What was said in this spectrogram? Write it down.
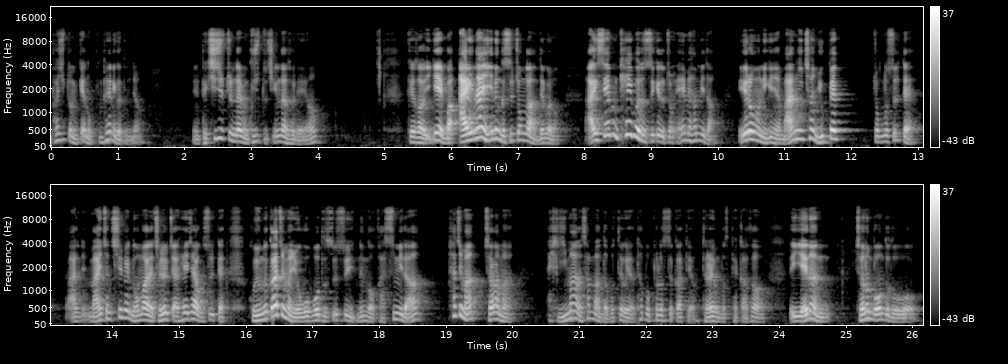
80도면 꽤 높은 편이거든요. 170쯤 되면 90도 찍는다는 소리예요. 그래서 이게 막 i9 이런 거 쓸 정도는 안 되고요. i7 K급은 쓰기도 좀 애매합니다. 여러분 이게 그냥 12600 정도 쓸 때 12700 normal에 전력 제한 해제하고 쓸 때 그 정도까지만 요거 보드 쓸 수 있는 것 같습니다. 하지만 저라면 2만원 3만원 더 보태 그냥 터프 플러스 쓸 것 같아요. 드라이브 MOSFET 가서. 얘는 전원 온도도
